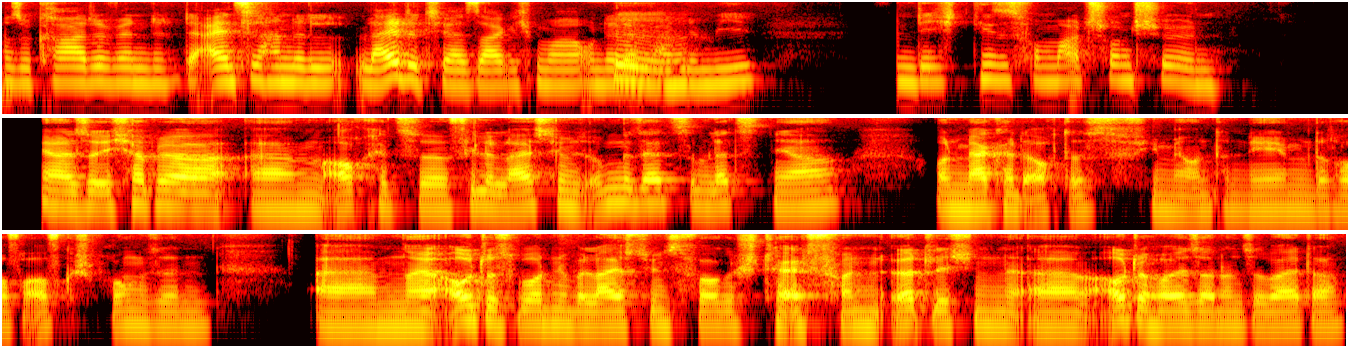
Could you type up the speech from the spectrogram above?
Also gerade wenn der Einzelhandel leidet ja, sage ich mal, unter der Pandemie, finde ich dieses Format schon schön. Ja, also ich habe ja ähm, auch jetzt äh, viele Livestreams umgesetzt im letzten Jahr und merke halt auch, dass viel mehr Unternehmen darauf aufgesprungen sind. Ähm, neue Autos wurden über Livestreams vorgestellt von örtlichen äh, Autohäusern und so weiter.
